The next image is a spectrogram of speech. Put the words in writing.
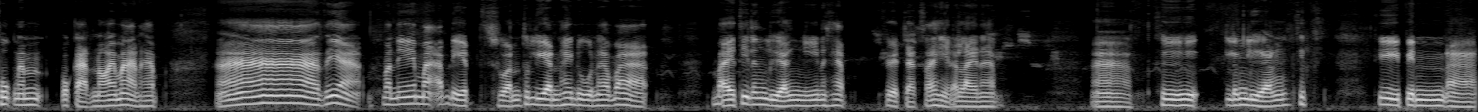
ฟุกนั้นโอกาสน้อยมากนะครับ อ่าเนี่ยวันนี้มาอัปเดตสวนทุเรียนให้ดูนะครับว่า ใบที่เหลืองๆอย่างนี้นะครับ เกิดจากสาเหตุอะไรนะครับ อ่าคือเหลืองๆที่ที่เป็นอ่า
